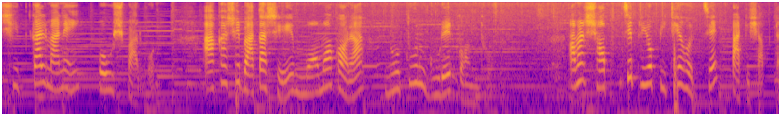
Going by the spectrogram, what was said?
শীতকাল মানেই পৌষ পার্বণ। আকাশে বাতাসে মম করা নতুন গুড়ের গন্ধ। আমার সবচেয়ে প্রিয় পিঠে হচ্ছে পাটিসাপটা।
